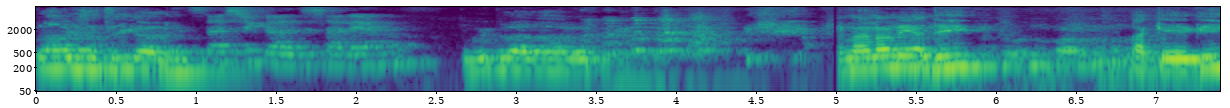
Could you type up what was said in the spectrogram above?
ਬੁਲਾਓ ਜੀ ਸਤਿ ਸ੍ਰੀ ਅਕਾਲ ਜੀ। ਸਤਿ ਸ਼੍ਰੀ ਅਕਾਲ ਜੀ ਸਾਰਿਆਂ ਨੂੰ। ਤੂੰ ਵੀ ਬੁਲਾ ਲਾ। ਹੁਣ ਨਾਨਾ ਨੇ ਹੀ ਆ ਕੇਕ ਹੀ।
